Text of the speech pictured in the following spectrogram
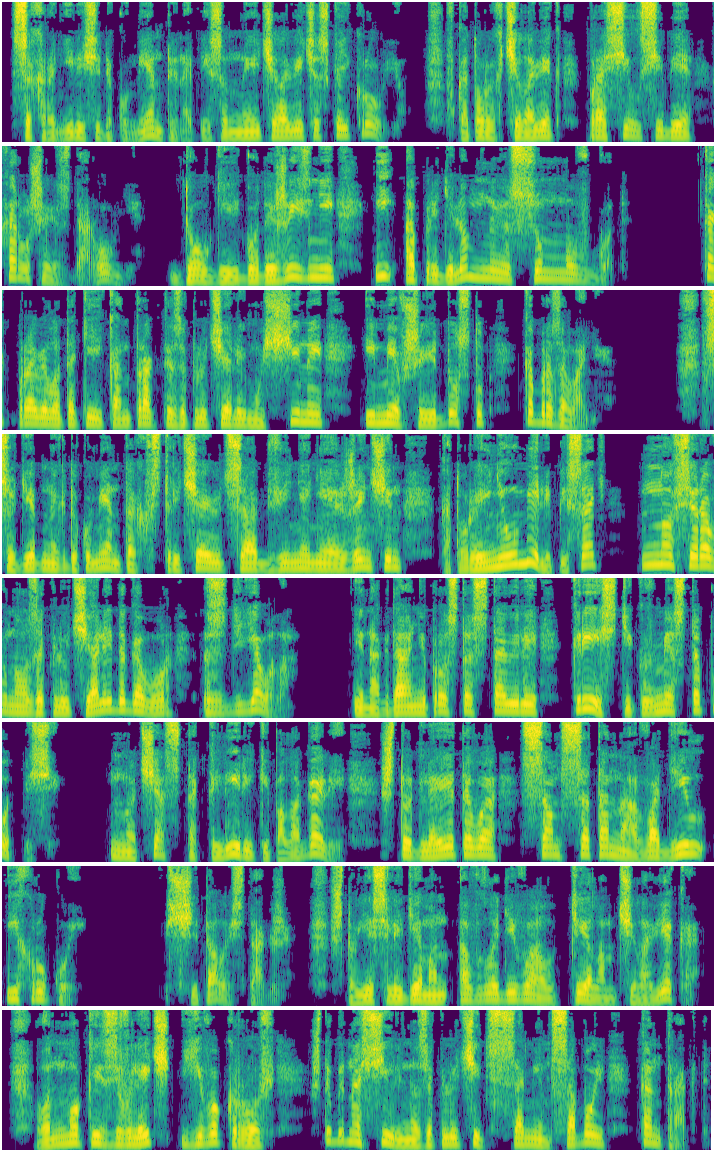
Сохранились и документы, написанные человеческой кровью, в которых человек просил себе хорошее здоровье, долгие годы жизни и определенную сумму в год. Как правило, такие контракты заключали мужчины, имевшие доступ к образованию. В судебных документах встречаются обвинения женщин, которые не умели писать, но все равно заключали договор с дьяволом. Иногда они просто ставили крестик вместо подписи но часто клирики полагали, что для этого сам сатана водил их рукой. Считалось также, что если демон овладевал телом человека, он мог извлечь его кровь, чтобы насильно заключить с самим собой контракт.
